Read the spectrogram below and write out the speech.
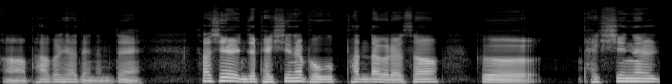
어, 파악을 해야 되는데 사실 이제 백신을 보급한다 그래서 그 백신을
